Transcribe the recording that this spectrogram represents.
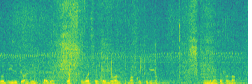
don't easy to identify them just west of the river only myself enough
